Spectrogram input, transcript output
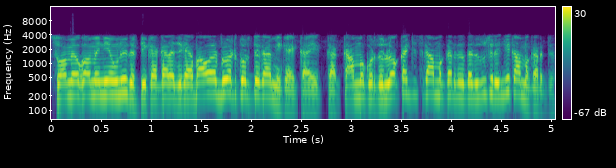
स्वाम्या गोम्याने येऊन इथं टीका करायची काय बावर बिवट करतोय का आम्ही काय काय का- कामं करतो लोकांचीच कामं करतात का? दुसऱ्यांची कामं करतात?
